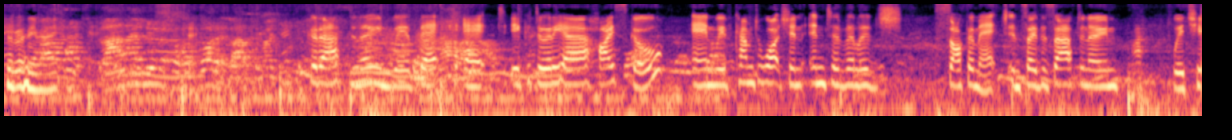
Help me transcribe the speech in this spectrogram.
Good on you, mate. Good afternoon. We're back at Equatoria High School and we've come to watch an inter-village soccer match. And so this afternoon cheering.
